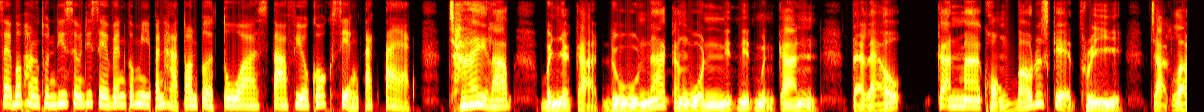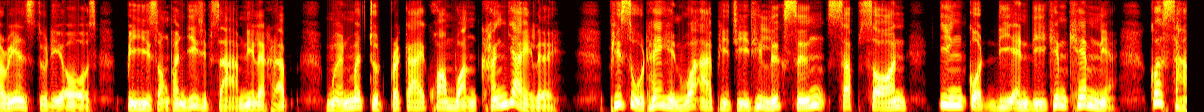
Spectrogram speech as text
Cyberpunk 2077ก็มีปัญหาตอนเปิดตัว Starfield ก็เสียงแตกใช่ครับ บรรยากาศดูน่ากังวลนิดๆเหมือนกัน แต่แล้ว การมาของ Baldur's Gate 3 จาก Larian Studios ปี 2023 นี่แหละครับ เหมือนมาจุดประกายความหวังครั้งใหญ่เลย พิสูจน์ให้เห็นว่า RPG ที่ลึกซึ้ง ซับซ้อน อิงกฎ D&D เข้มๆ เนี่ย ก็สา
